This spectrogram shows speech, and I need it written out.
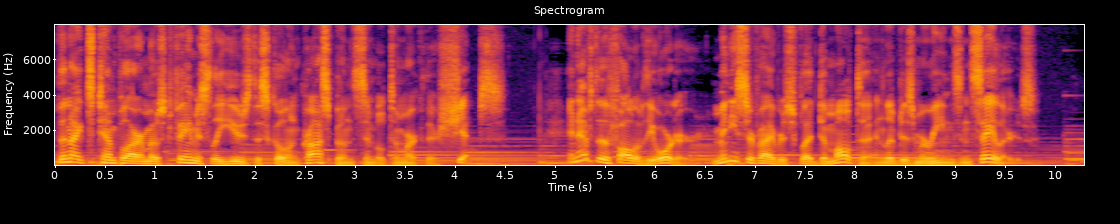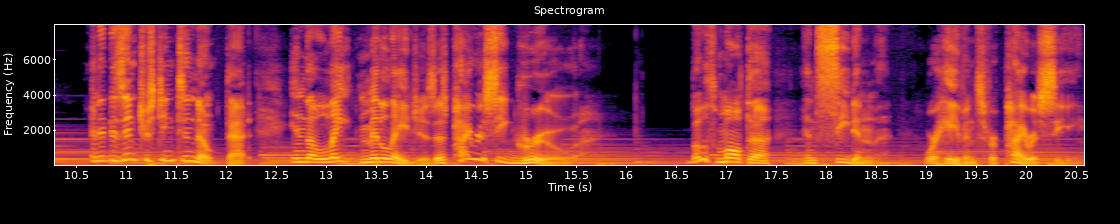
The Knights Templar most famously used the skull and crossbones symbol to mark their ships. And after the fall of the Order, many survivors fled to Malta and lived as Marines and sailors. And it is interesting to note that in the late Middle Ages, as piracy grew, both Malta and Sidon were havens for piracy.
